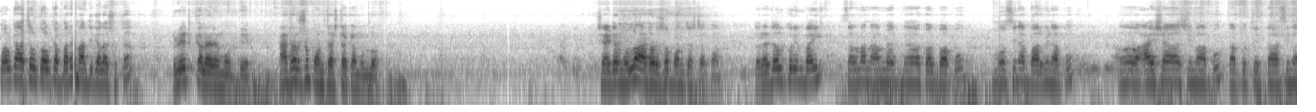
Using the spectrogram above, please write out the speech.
কলকা আচল কলকা পারে মাল্টি কালার সুতা রেড কালারের মধ্যে আঠারোশো পঞ্চাশ টাকা মূল্য। শাড়িটার মূল্য আঠারোশো পঞ্চাশ টাকা। তো রেজাউল করিম ভাই সালমান আহমেদ কল্প আপু মহসিনা পারভিন আপু আয়েশা, সীমা আপু, তারপর হচ্ছে তাহসিনা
